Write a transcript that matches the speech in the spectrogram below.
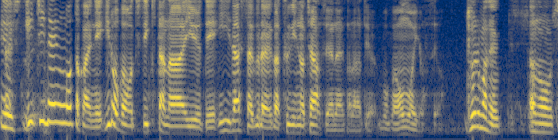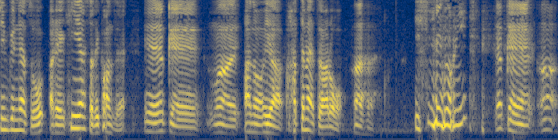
いや一年後とかにね、色が落ちてきたな、言うて言い出したぐらいが次のチャンスやないかなって僕は思いよっすよ。それまで、あの、新品のやつを、あれ、品やしたらいかんぜ。いや、やけん、まあ、あの、いや、貼ってないやつがあろはいはう。一年後に？い。やけん、あ、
